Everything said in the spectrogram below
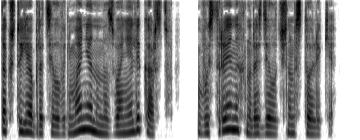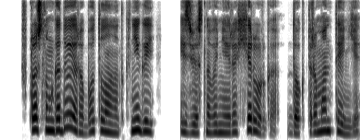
Так что я обратила внимание на название лекарств, выстроенных на разделочном столике. В прошлом году я работала над книгой известного нейрохирурга, доктора Монтенье.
